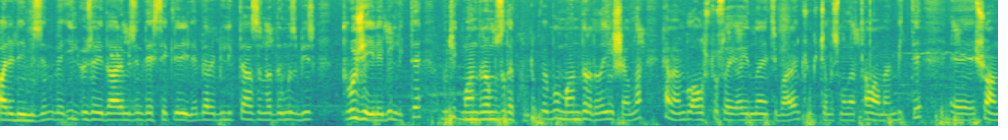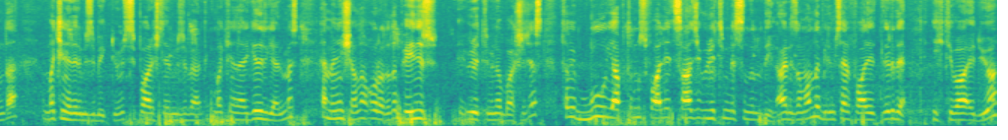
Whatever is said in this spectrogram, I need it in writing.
Valiliğimizin ve il özel idaremizin destekleriyle bir- birlikte hazırladığımız bir proje ile birlikte butik mandıramızı da kurduk ve bu mandırada da inşallah hemen bu Ağustos ayı ayından itibaren çünkü çalışmalar tamamen bitti. Ee, şu anda makinelerimizi bekliyoruz. Siparişlerimizi verdik. Makineler gelir gelmez hemen inşallah orada da peynir e, üretimine başlayacağız. Tabii bu yaptığımız faaliyet sadece üretimle sınırlı değil. Aynı zamanda bilimsel faaliyetleri de ihtiva ediyor.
